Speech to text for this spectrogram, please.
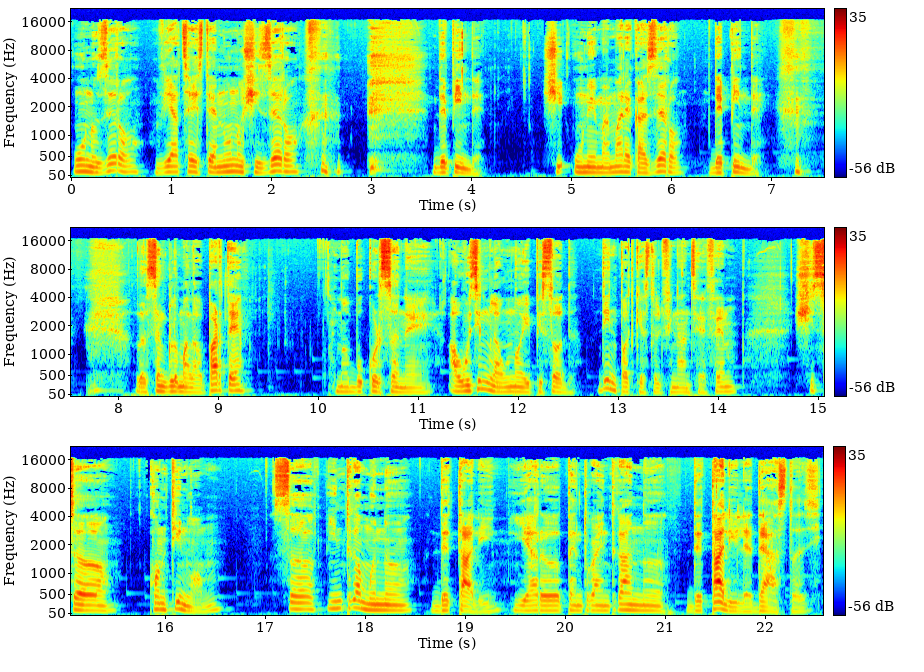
1-0, viața este în 1 și 0, depinde. Și 1 e mai mare ca 0, depinde. Lăsând gluma la o parte, mă bucur să ne auzim la un nou episod din podcastul Finanțe FM și să continuăm să intrăm în detalii, iar pentru a intra în detaliile de astăzi,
